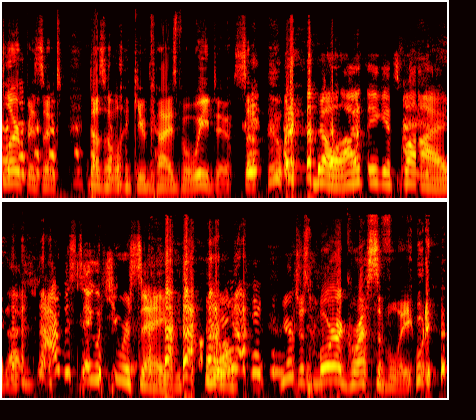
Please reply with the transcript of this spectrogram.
Slurp isn't doesn't like you guys, but we do. So No, I think it's fine. I, I was saying what you were saying. You know, I've taken- you're just more aggressively. What do you-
